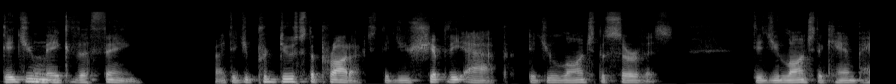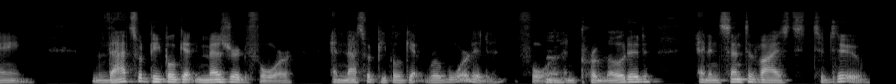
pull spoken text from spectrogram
Did you mm. make the thing? Right? Did you produce the product? Did you ship the app? Did you launch the service? Did you launch the campaign? That's what people get measured for. And that's what people get rewarded for mm. and promoted and incentivized to do.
